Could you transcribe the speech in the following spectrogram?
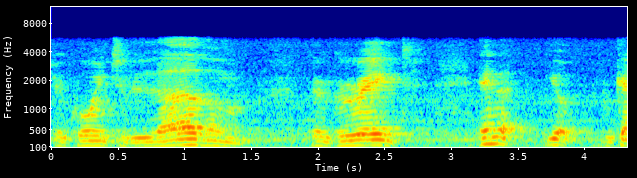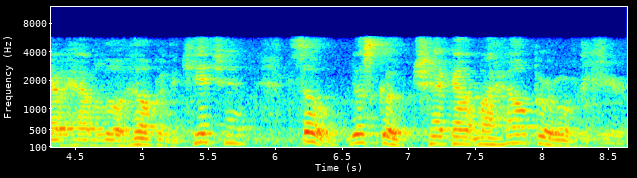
You're going to love them. They're great. And uh, know, we got to have a little help in the kitchen. So let's go check out my helper over here.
